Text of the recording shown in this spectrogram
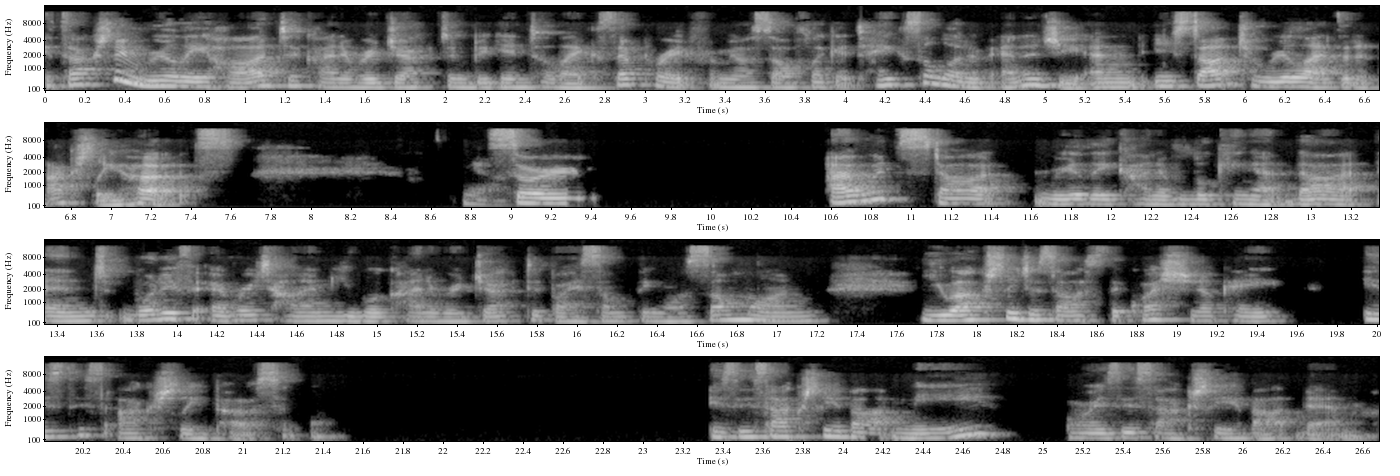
it's actually really hard to kind of reject and begin to like separate from yourself. Like it takes a lot of energy and you start to realize that it actually hurts. Yeah. So I would start really kind of looking at that. And what if every time you were kind of rejected by something or someone, you actually just ask the question, okay, is this actually personal? Is this actually about me or is this actually about them?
